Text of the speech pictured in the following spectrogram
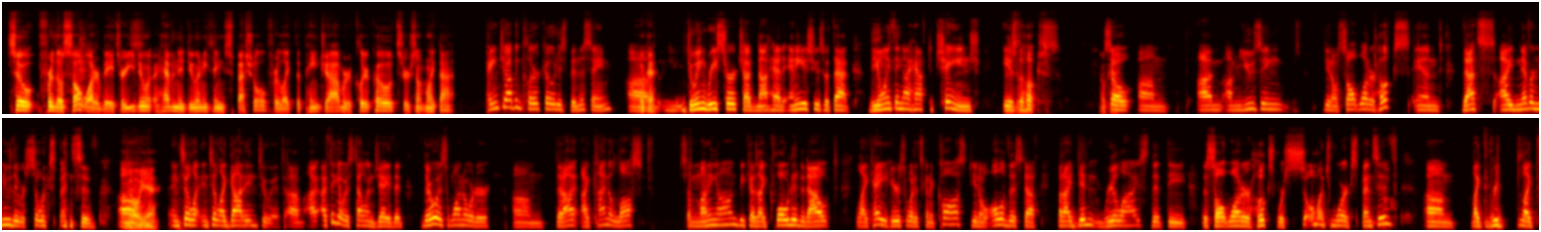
So for those saltwater baits, are you doing having to do anything special for like the paint job or clear coats or something like that? paint job and clear coat has been the same Uh, Okay. Doing research, I've not had any issues with that. The only thing I have to change is, Is the the hooks. hooks. Okay. So um, I'm I'm using you know saltwater hooks, and that's I never knew they were so expensive. Um, Oh, yeah. Until until I got into it, um, I, I think I was telling Jay that there was one order um, that I I kind of lost some money on because I quoted it out like, hey, here's what it's going to cost, you know, all of this stuff. But I didn't realize that the the saltwater hooks were so much more expensive, um, like re- like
